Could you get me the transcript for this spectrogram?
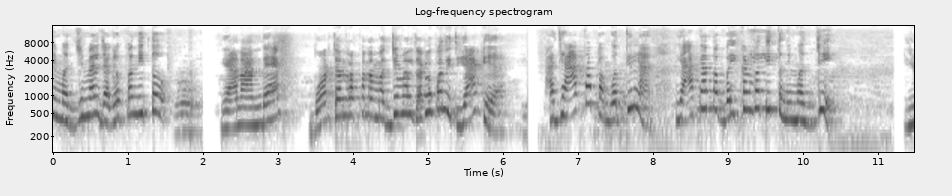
ನಿಮ್ಮ ಅಜ್ಜಿ ಮೇಲೆ ಜಗಳಕ್ಕೆ ಬಂದಿತ್ತು. ಏನ ಅಂದೆ? ಬೋರ್ ಚಂದ್ರಪ್ಪ ನಮ್ಮ ಅಜ್ಜಿ ಮೇಲೆ ಜಗಳಕ್ಕೆ ಬಂದಿತ್ತು ಯಾಕೆ? ಅದ್ ಯಾಕಪ್ಪ ಗೊತ್ತಿಲ್ಲ? ಯಾಕಪ್ಪ ಬೈಕೊಂಡ್ ಬರ್ತಿತ್ತು ನಿಮ್ಮ ಅಜ್ಜಿ? ಈ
